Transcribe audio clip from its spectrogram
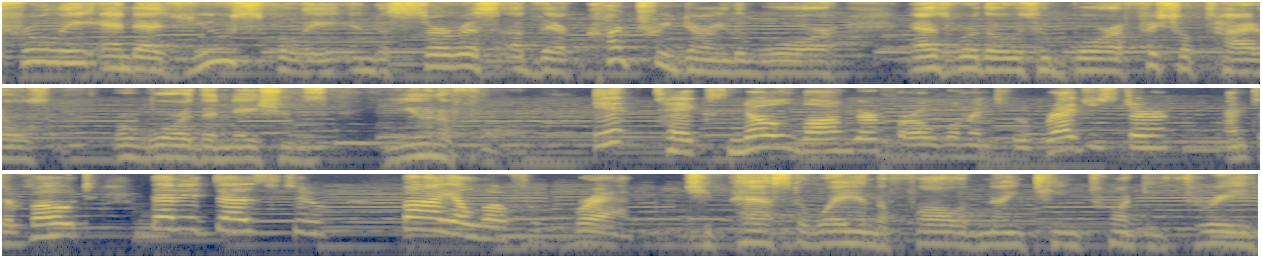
truly and as usefully in the service of their country during the war as were those who bore official titles or wore the nation's uniform. It takes no longer for a woman to register and to vote than it does to buy a loaf of bread. She passed away in the fall of 1923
